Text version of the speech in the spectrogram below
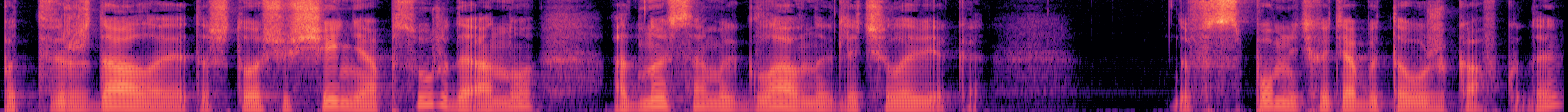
подтверждала это, что ощущение абсурда, оно одно из самых главных для человека. Вспомнить хотя бы того же Кавку, да?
